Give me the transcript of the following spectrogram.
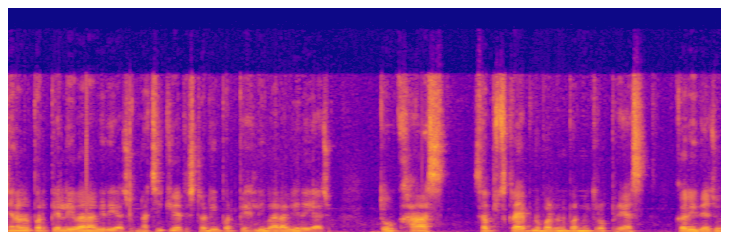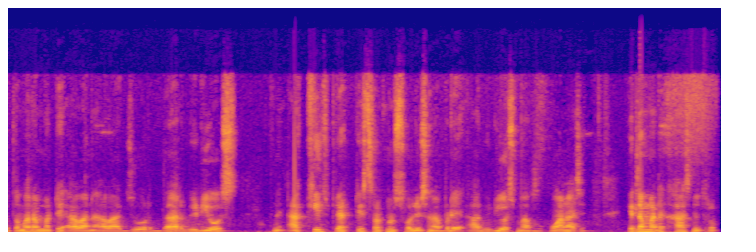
ચેનલ પર પહેલી વાર આવી રહ્યા છો નચિકેત સ્ટડી પર પહેલી વાર આવી રહ્યા છો, તો ખાસ સબસ્ક્રાઇબનું બટન પર મિત્રો પ્રેસ કરી દેજો. તમારા માટે આવા ને આવા જોરદાર વિડીયોઝ અને આખી જ પ્રેક્ટિસ શોર્ટનું સોલ્યુશન આપણે આ વિડીયોઝમાં મૂકવાના છે. એટલા માટે ખાસ મિત્રો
